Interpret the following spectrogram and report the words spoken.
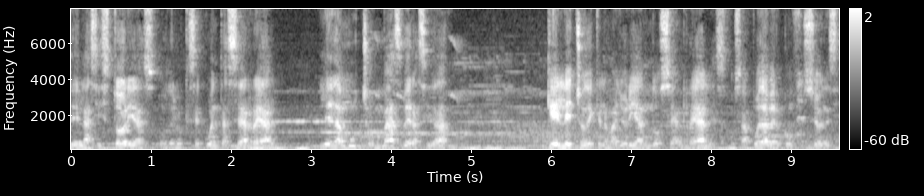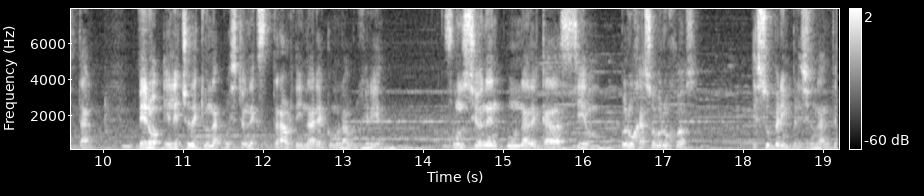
de las historias o de lo que se cuenta sea real, le da mucho más veracidad que el hecho de que la mayoría no sean reales. O sea, puede haber confusiones y tal. Pero el hecho de que una cuestión extraordinaria como la brujería funcione en una de cada 100 brujas o brujos es súper impresionante.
